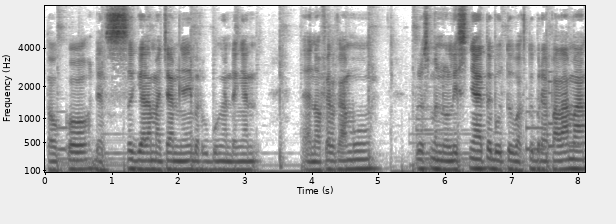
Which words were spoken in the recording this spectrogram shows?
toko, dan segala macamnya yang berhubungan dengan uh, novel kamu. Terus menulisnya itu butuh waktu berapa lama?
